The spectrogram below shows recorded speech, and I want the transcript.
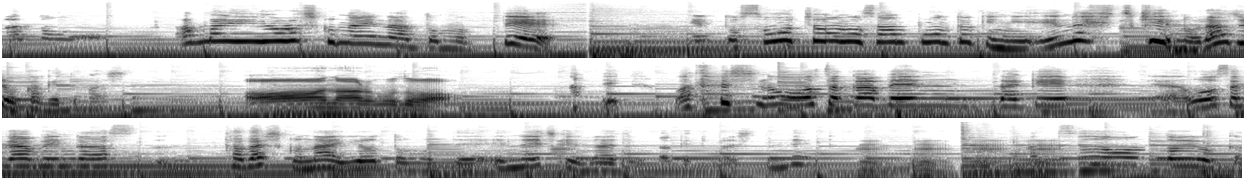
あのあんまりよろしくないなと思って、えっと、早朝の散歩の時に NHK のラジオかけてました。ああなるほど。で私の大阪弁だけえ大阪弁が正しくないよと思って NHK のラジオかけてましたね。発音というか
